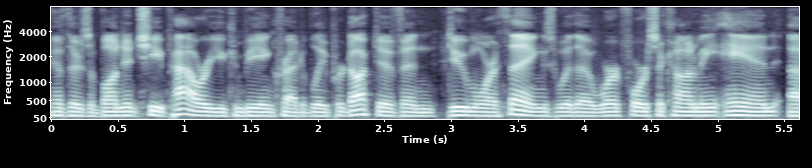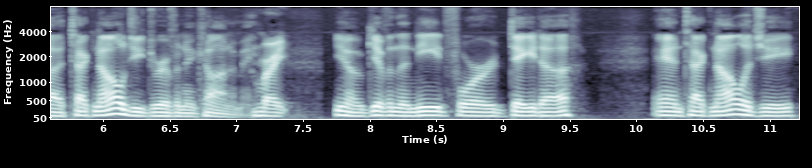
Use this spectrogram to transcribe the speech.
If there's abundant cheap power, you can be incredibly productive and do more things with a workforce economy and a technology driven economy. Right. You know, given the need for data and technology,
